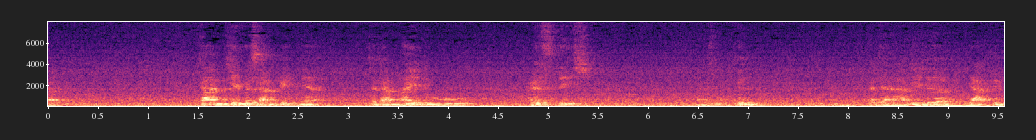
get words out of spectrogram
ครับ การเขียนภาษาอังกฤษเนี่ย จะทำให้ดู prestige มันสูงขึ้น แต่จะหารีเดอร์ยากขึ้น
